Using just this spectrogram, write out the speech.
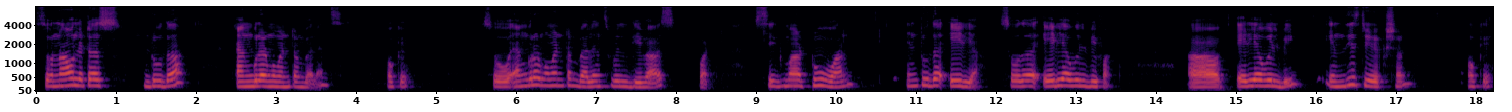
so now let us do the angular momentum balance. Okay so angular momentum balance will give us what? Sigma 2 1 into the area so the area will be what? Uh, area will be in this direction. Okay.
